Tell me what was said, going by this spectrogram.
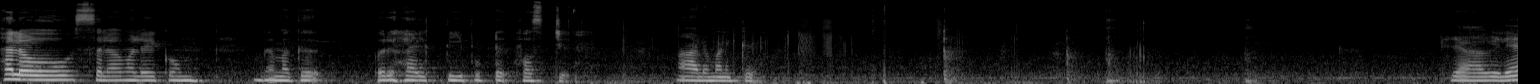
ഹലോ അസ്സലാമു അലൈക്കും നമുക്ക് ഒരു ഹെൽത്തി പുട്ട് ഫസ്റ്റ് നാല് മണിക്ക്. രാവിലെ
